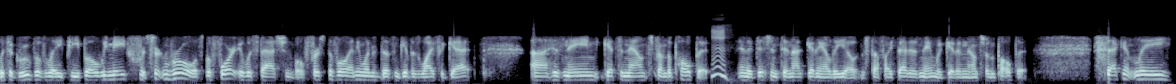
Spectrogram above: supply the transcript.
with a group of lay people, we made certain rules before it was fashionable. First of all, anyone who doesn't give his wife a get, uh, his name gets announced from the pulpit. Mm. In addition to not getting a Leo and stuff like that, his name would get announced from the pulpit. Secondly,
